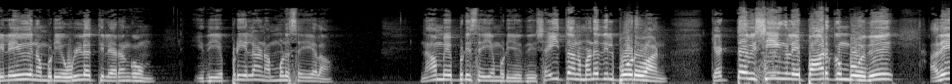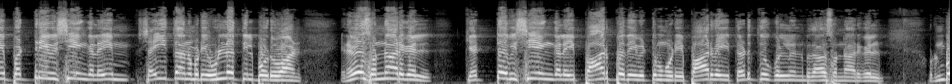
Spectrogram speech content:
விளைவு நம்முடைய உள்ளத்தில் இறங்கும். இது எப்படியெல்லாம் நம்மளும் செய்யலாம்? நாம் எப்படி செய்ய முடியுது? ஷைத்தான் மனதில் போடுவான் கெட்ட விஷயங்களை பார்க்கும்போது அதை பற்றிய விஷயங்களை ஷைத்தான் நம்முடைய உள்ளத்தில் போடுவான். எனவே சொன்னார்கள் கெட்ட விஷயங்களை பார்ப்பதை விட்டு உங்களுடைய பார்வையை தடுத்துக் கொள்ளுங்கள் என்பதாக சொன்னார்கள். ரொம்ப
